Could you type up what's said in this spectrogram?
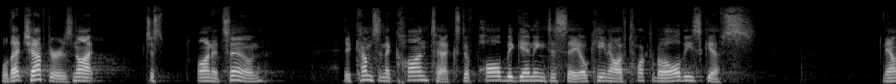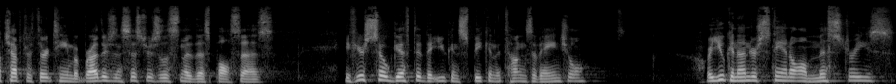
Well, that chapter is not just on its own. It comes in a context of Paul beginning to say, okay, now I've talked about all these gifts. Now, chapter 13, but brothers and sisters, listen to this, Paul says. If you're so gifted that you can speak in the tongues of angels, or you can understand all mysteries,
